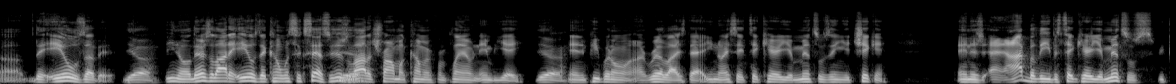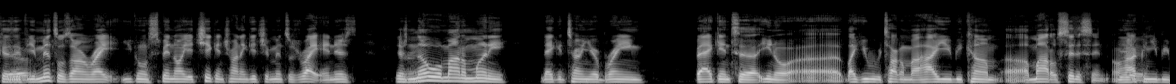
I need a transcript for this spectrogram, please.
uh, the ills of it. Yeah, You know, there's a lot of ills that come with success. There's a lot of trauma coming from playing in the NBA, yeah, and people don't uh, realize that. You know, they say take care of your mentals and your chicken, and, it's, and I believe it's take care of your mentals because if your mentals aren't right, you're gonna spend all your chicken trying to get your mentals right. And there's there's Right. no amount of money that can turn your brain back into you know uh, like you were talking about how you become a model citizen or how can you be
